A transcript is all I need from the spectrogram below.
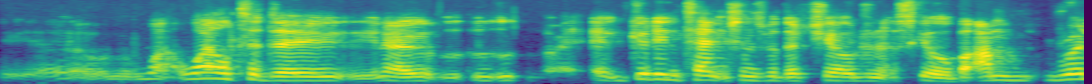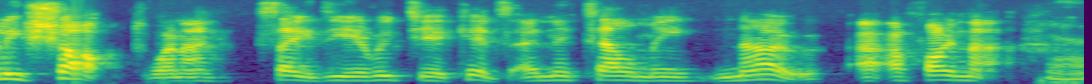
well-to-do, you know, good intentions with their children at school. But I'm really shocked when I say, "Do you read to your kids?" and they tell me no. I, I find that yeah.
